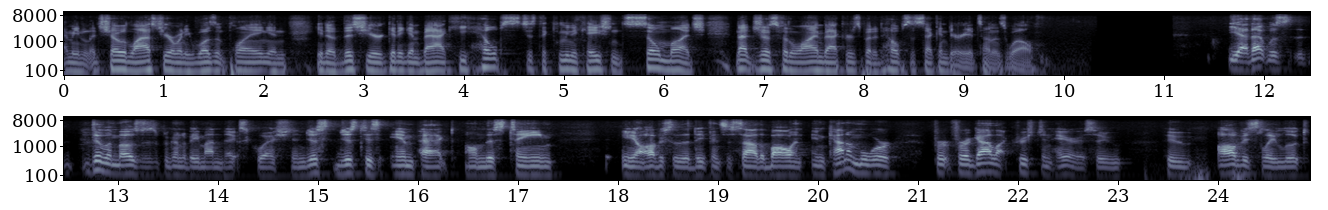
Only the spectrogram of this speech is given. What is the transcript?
I mean, it showed last year when he wasn't playing, and you know this year getting him back, he helps just the communication so much, not just for the linebackers, but it helps the secondary ton as well. Yeah, that was Dylan Moses was going to be my next question. Just just his impact on this team. You know, obviously the defensive side of the ball, and, and kind of more for, for a guy like Christian Harris, who who obviously looked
